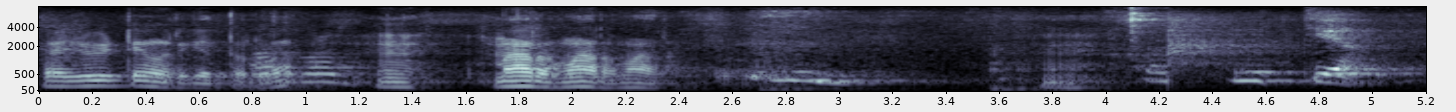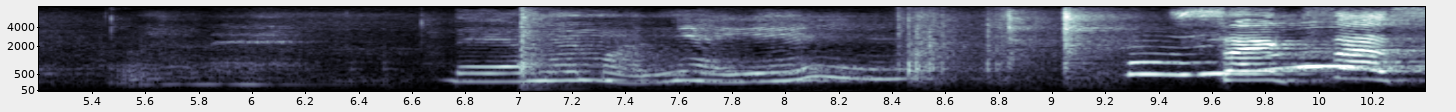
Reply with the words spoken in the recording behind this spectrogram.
കഴുവിട്ടേ മുറിക്കത്തുള്ളൂ. മാറ മാറ് മാറ്. സക്സസ്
